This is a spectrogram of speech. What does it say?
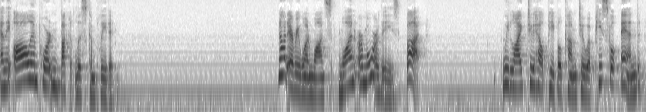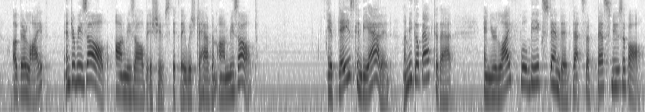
and the all important bucket list completed. Not everyone wants one or more of these, but we like to help people come to a peaceful end of their life and to resolve unresolved issues if they wish to have them unresolved. If days can be added, let me go back to that, and your life will be extended. That's the best news of all.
